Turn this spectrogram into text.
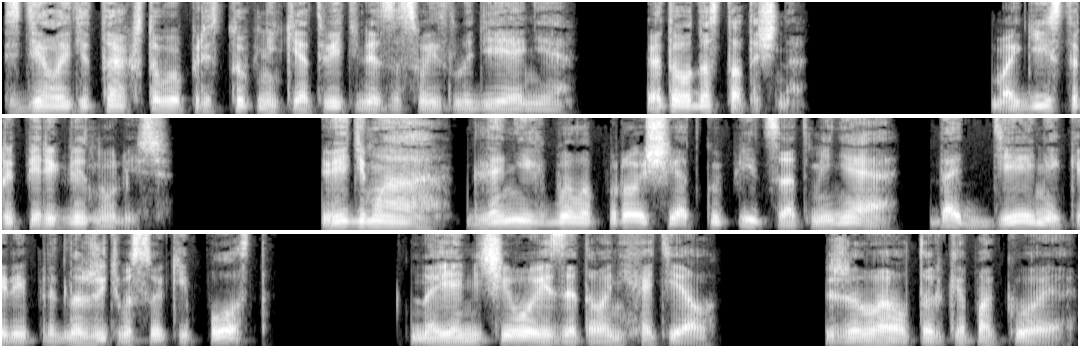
«Сделайте так, чтобы преступники ответили за свои злодеяния. Этого достаточно». Магистры переглянулись. Видимо, для них было проще откупиться от меня, дать денег или предложить высокий пост. Но я ничего из этого не хотел. Желал только покоя.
